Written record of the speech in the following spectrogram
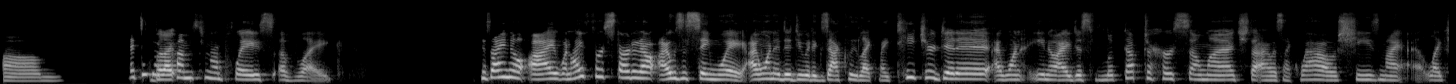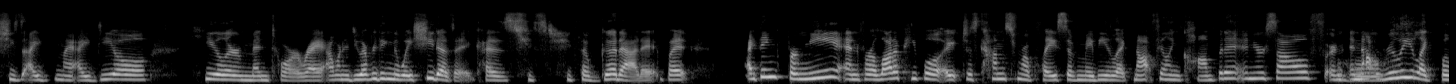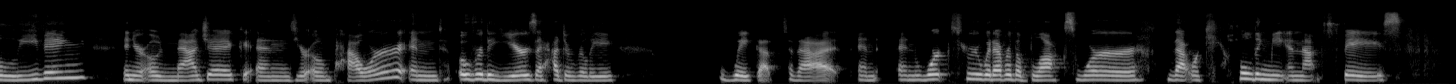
Um, I think it I, comes from a place of like, because I know I, when I first started out, I was the same way. I wanted to do it exactly like my teacher did it. I want, you know, I just looked up to her so much that I was like, wow, she's my, like, she's I, my ideal healer mentor, right? I want to do everything the way she does it because she's, she's so good at it. But I think for me and for a lot of people, it just comes from a place of maybe like not feeling confident in yourself or, mm-hmm. and not mm-hmm. really like believing in your own magic and your own power. And over the years, I had to really wake up to that and and work through whatever the blocks were that were holding me in that space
